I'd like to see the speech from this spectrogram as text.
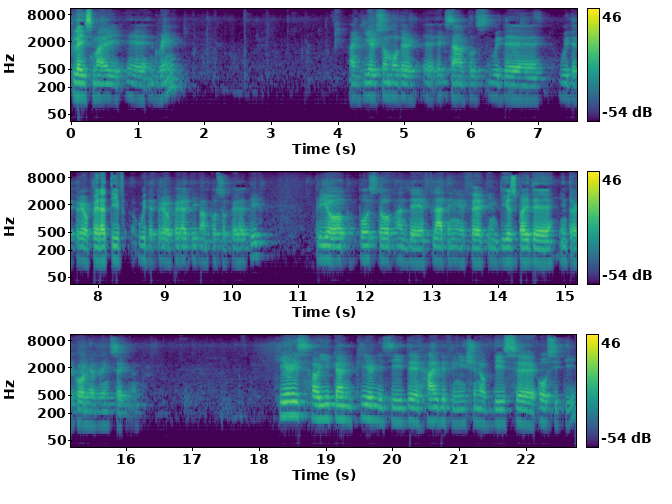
place my uh, ring. And here are some other uh, examples with the, with the preoperative, with the preoperative and postoperative, pre-op, post-op, and the flattening effect induced by the intracorneal ring segment. Here is how you can clearly see the high definition of this uh, OCT.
